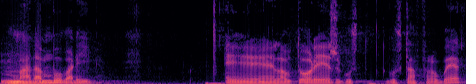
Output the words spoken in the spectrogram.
Madame Bovary eh, el autor es Gustave Flaubert.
